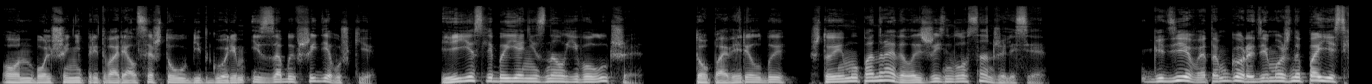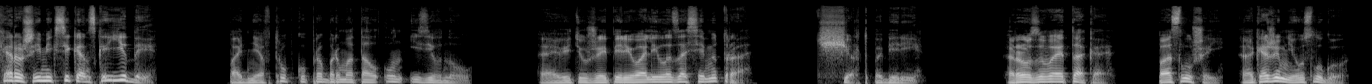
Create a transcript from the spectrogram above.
Он больше не притворялся, что убит горем из-за бывшей девушки. И если бы я не знал его лучше, то поверил бы, что ему понравилась жизнь в Лос-Анджелесе. «Где в этом городе можно поесть хорошей мексиканской еды?» Подняв трубку, пробормотал он и зевнул. А ведь уже перевалило за семь утра. Черт побери. Розовая така. Послушай, окажи мне услугу.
